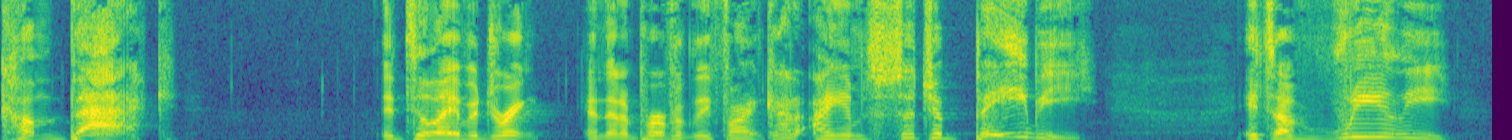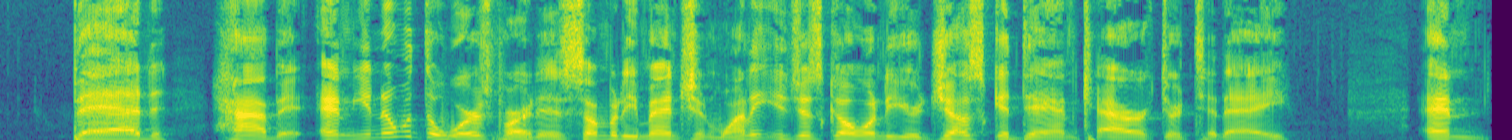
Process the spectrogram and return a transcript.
come back until I have a drink, and then I'm perfectly fine. God, I am such a baby. It's a really bad habit. And you know what the worst part is? Somebody mentioned, why don't you just go into your Just Dan character today and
